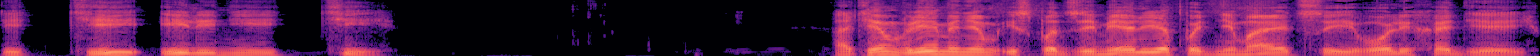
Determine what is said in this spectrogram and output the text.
Идти или не идти? А тем временем из подземелья поднимается его лиходей.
